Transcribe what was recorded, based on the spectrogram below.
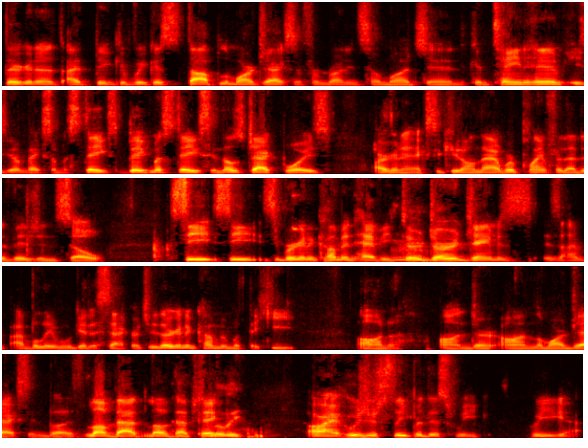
They're gonna. I think if we could stop Lamar Jackson from running so much and contain him, he's gonna make some mistakes, big mistakes, and those Jack boys are gonna execute on that. We're playing for that division, so see, see, see we're gonna come in heavy. Derwin James is, is I, I believe, will get a sack or two. They're gonna come in with the heat on on Dur- on Lamar Jackson, but love that, love that pick. All right, who's your sleeper this week? Who you got?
